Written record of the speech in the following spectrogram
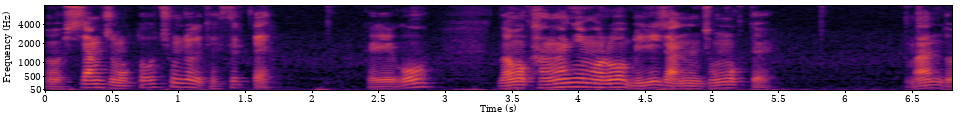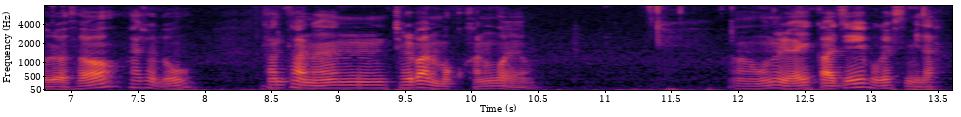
요 시장 주목도 충족이 됐을 때 그리고 너무 강한 힘으로 밀리지 않는 종목들만 노려서 하셔도 단타는 절반은 먹고 가는 거예요. 어, 오늘 여기까지 보겠습니다.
